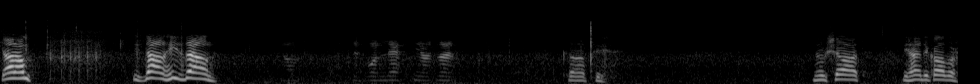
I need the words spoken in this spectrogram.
Got him. He's down, he's down. There's one left here as well. Copy. No shot. Behind the cover.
